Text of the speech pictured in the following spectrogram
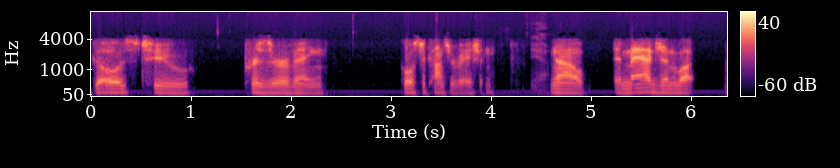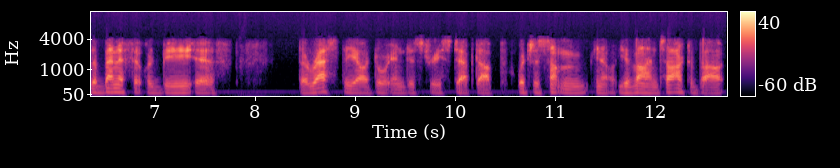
goes to preserving goes to conservation. Yeah. Now, imagine what the benefit would be if the rest of the outdoor industry stepped up, which is something, you know, Yvonne talked about.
